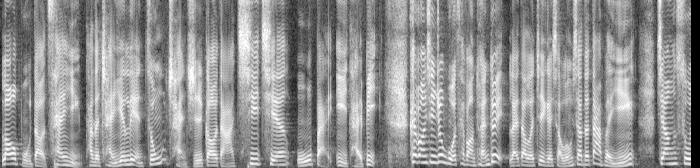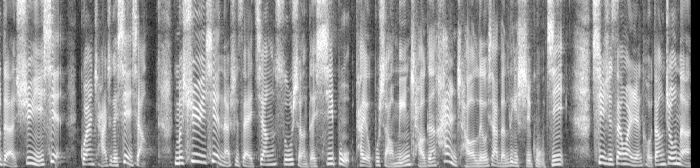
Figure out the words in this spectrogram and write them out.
捞捕到餐饮，它的产业链总产值高达七千五百亿台币。开放新中国采访团队来到了这个小龙虾的大本营——江苏的盱眙县，观察这个现象。那么盱眙县呢是在江苏省的西部，它有不少明朝跟汉朝留下的历史古迹。七十三万人口当中呢，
